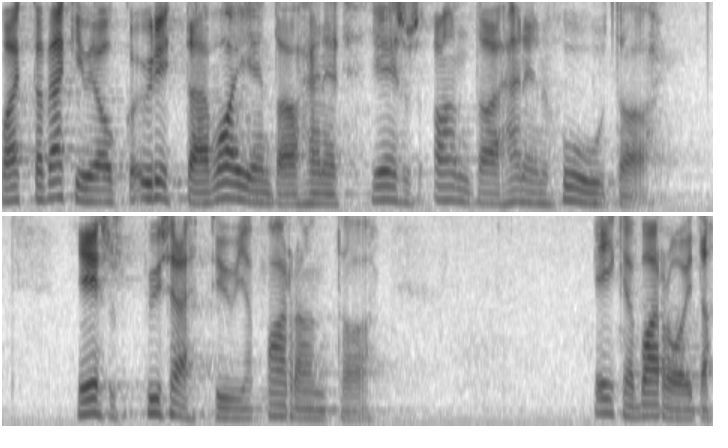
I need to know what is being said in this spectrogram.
vaikka väkijoukko yrittää vaientaa hänet, Jeesus antaa hänen huutaa. Jeesus pysähtyy ja parantaa, eikä varoita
